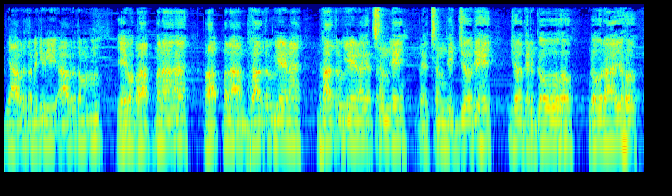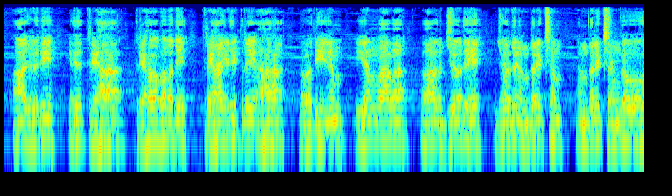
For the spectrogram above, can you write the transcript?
व्यावृतमिति आवृतम्। एव पाप्मनाः। पाप्मना भ्रातृव्येण। भ्रातृव्येण गच्छन्ति। गच्छन्ति ज्योतिः। ज्योतिर्गौः गौरायुः आयुरिति इति त्र्यः त्र्यहो भवति त्र्यः इति त्रियः भवतीयम् इयम् वाव वावज्योतिः ज्योतिरन्तरिक्षम् अन्तरिक्षम् गौः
